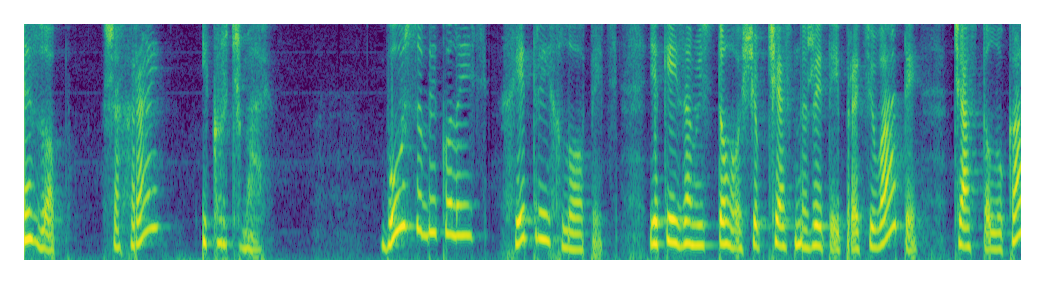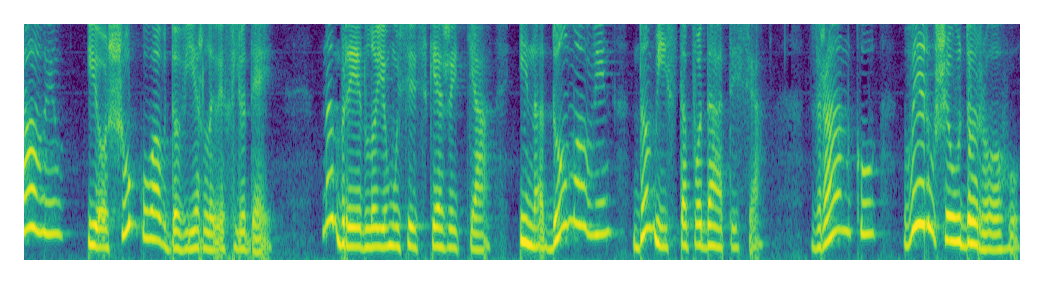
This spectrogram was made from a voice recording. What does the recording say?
Езоп, шахрай і корчмар. Був собі колись хитрий хлопець, який замість того, щоб чесно жити і працювати, часто лукавив і ошукував довірливих людей. Набридло йому сільське життя, і надумав він до міста податися. Зранку вирушив у дорогу,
